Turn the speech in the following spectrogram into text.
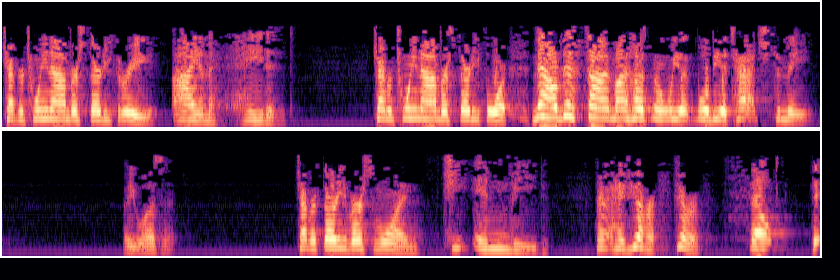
Chapter 29, verse 33, I am hated. Chapter 29, verse 34, now this time my husband will be attached to me. But he wasn't. Chapter 30, verse 1, she envied. Have you ever, have you ever felt the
